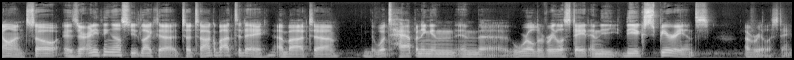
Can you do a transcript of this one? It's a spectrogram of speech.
on. So, is there anything else you'd like to to talk about today about uh, what's happening in in the world of real estate and the the experience? Of real estate.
